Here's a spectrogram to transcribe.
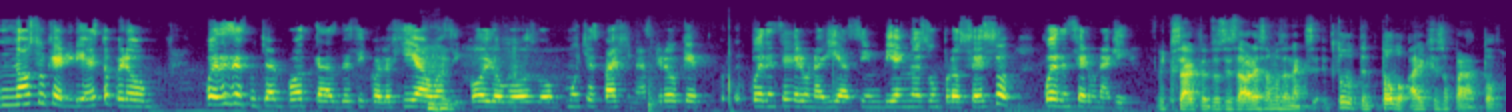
no sugeriría esto, pero puedes escuchar podcasts de psicología o a psicólogos o muchas páginas. Creo que pueden ser una guía, si bien no es un proceso, pueden ser una guía. Exacto, entonces ahora estamos en acceso, todo, todo, hay acceso para todo.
